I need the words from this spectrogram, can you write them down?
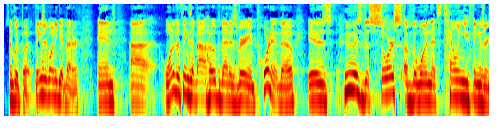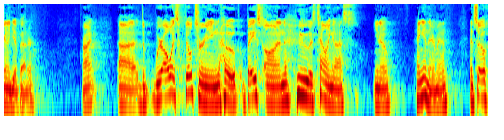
Simply put, things are going to get better. And uh, one of the things about hope that is very important, though, is who is the source of the one that's telling you things are going to get better, right? Uh, the, we're always filtering hope based on who is telling us, you know, hang in there, man. And so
